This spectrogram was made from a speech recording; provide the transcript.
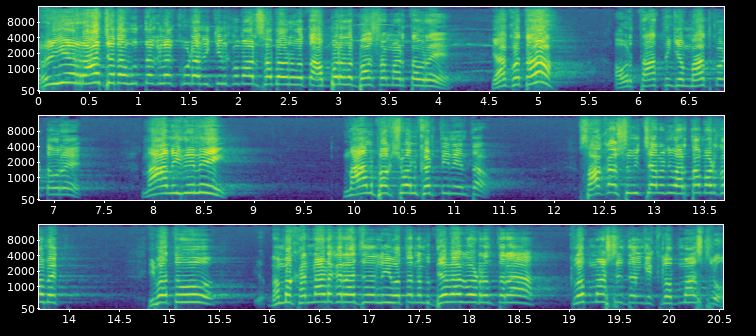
ರೀ, ರಾಜ್ಯದ ಉದ್ದಗಳ ಕೂಡ ನಿಖಿಲ್ ಕುಮಾರ್ ಕುಮಾರಸ್ವಾಮಿ ಅವರು ಇವತ್ತು ಅಬ್ಬರದ ಭಾಷಣ ಮಾಡ್ತಾವ್ರೆ. ಯಾಕೆ ಗೊತ್ತಾ? ಅವ್ರ ತಾತನಿಗೆ ಮಾತು ಕೊಟ್ಟವ್ರೆ. ನಾನಿದ್ದೀನಿ ನಾನು ಪಕ್ಷವನ್ನು ಕಟ್ತೀನಿ ಅಂತ. ಸಾಕಷ್ಟು ವಿಚಾರ ನೀವು ಅರ್ಥ ಮಾಡ್ಕೋಬೇಕು. ಇವತ್ತು ನಮ್ಮ ಕರ್ನಾಟಕ ರಾಜ್ಯದಲ್ಲಿ ಇವತ್ತು ನಮ್ಮ ದೇವೇಗೌಡರ ಒಂಥರ ಕ್ಲಬ್ ಮಾಸ್ಟರ್ ಇದ್ದಂಗೆ ಕ್ಲಬ್ ಮಾಸ್ಟ್ರು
